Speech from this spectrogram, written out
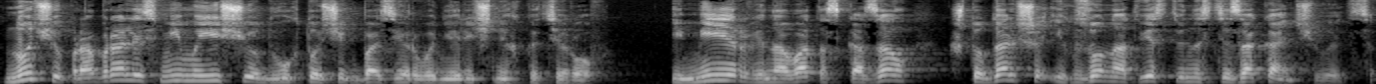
Ночью пробрались мимо еще двух точек базирования речных катеров – и Мейер виновато сказал, что дальше их зона ответственности заканчивается.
